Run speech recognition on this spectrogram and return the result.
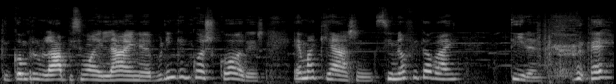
que compre um lápis, um eyeliner, brinquem com as cores. É maquiagem, se não fica bem, tirem, ok?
